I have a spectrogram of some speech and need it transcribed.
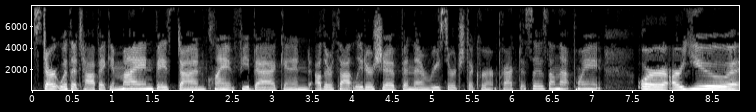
start with a topic in mind based on client feedback and other thought leadership and then research the current practices on that point? Or are you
